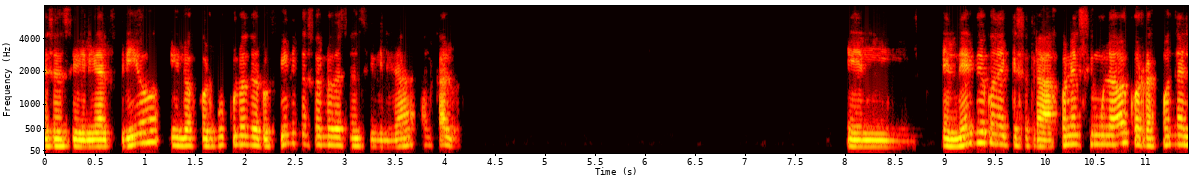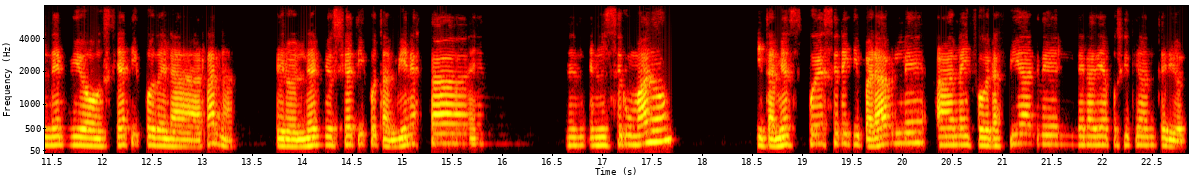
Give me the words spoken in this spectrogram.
sensibilidad al frío, y los corpúsculos de Ruffini, que son los de sensibilidad al calor. El, el, nervio con el que se trabajó en el simulador corresponde al nervio ciático de la rana, pero el nervio ciático también está en, en, el ser humano y también puede ser equiparable a la infografía de, de la diapositiva anterior,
